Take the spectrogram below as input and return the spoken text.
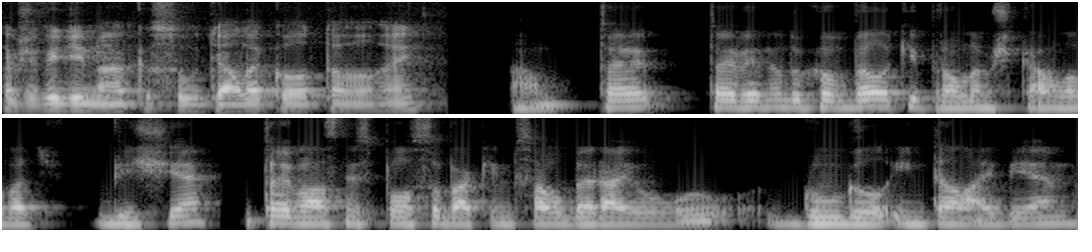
Takže vidíme, ako sú ďaleko od toho, hej. A to je, to je jednoducho veľký problém škálovať vyššie. To je vlastne spôsob, akým sa uberajú Google, Intel, IBM,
